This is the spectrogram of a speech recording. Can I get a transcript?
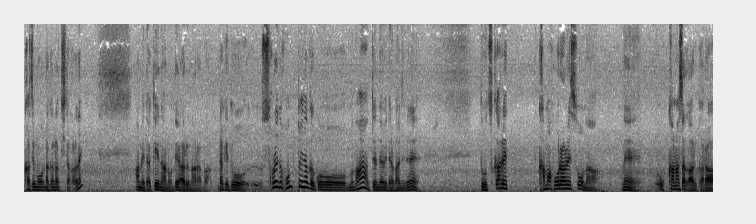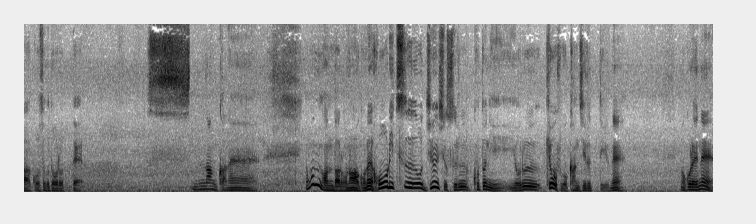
風もなくなってきたからね。雨だけなのであるならば。だけどそれが本当になんかこうもう何やってんだよみたいな感じでねどつかれ釜掘られそうなねおっかなさがあるから高速道路って。なんかね何なんだろうなこのね法律を遵守することによる恐怖を感じるっていうね。まあこれね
